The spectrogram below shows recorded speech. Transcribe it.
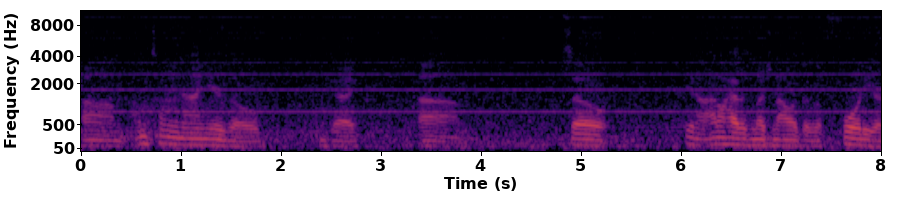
Um, I'm 29 years old. Okay, um, so you know I don't have as much knowledge as a 40 or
